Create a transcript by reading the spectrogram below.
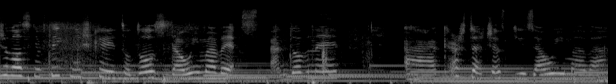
Čiže vlastne v tej knižke je to dosť zaujímavé a standovné a každá časť je zaujímavá.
